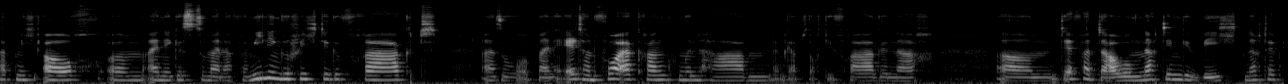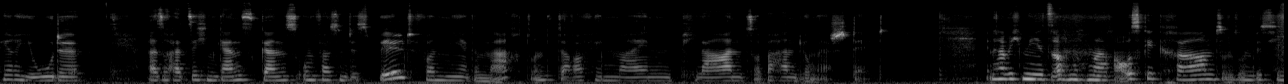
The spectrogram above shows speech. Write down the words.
Hat mich auch ähm, einiges zu meiner Familiengeschichte gefragt, also ob meine Eltern Vorerkrankungen haben. Dann gab es auch die Frage nach ähm, der Verdauung, nach dem Gewicht, nach der Periode. Also hat sich ein ganz, ganz umfassendes Bild von mir gemacht und daraufhin meinen Plan zur Behandlung erstellt. Den habe ich mir jetzt auch nochmal rausgekramt, um so ein bisschen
